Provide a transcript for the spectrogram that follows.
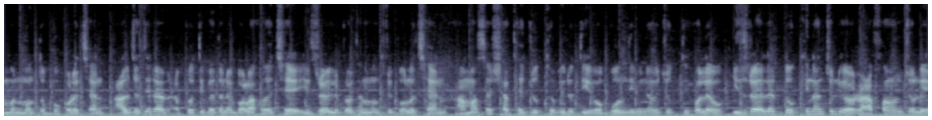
এমন মন্তব্য করেছেন। আল জাজিরার প্রতিবেদনে বলা হয়েছে, ইসরায়েলি প্রধানমন্ত্রী বলেছেন, হামাসের সাথে যুদ্ধবিরতি ও বন্দি বিনিময় চুক্তি হলেও ইসরায়েলের দক্ষিণাঞ্চলীয় রাফা অঞ্চলে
